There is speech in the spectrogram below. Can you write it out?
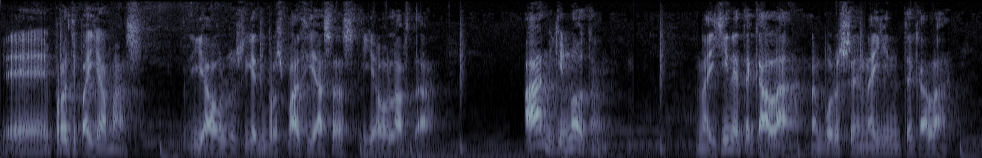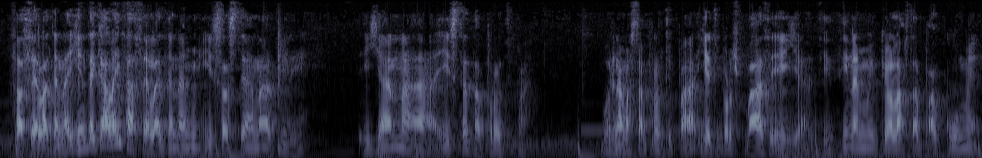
ε, πρότυπα για μας, για όλους, για την προσπάθειά σας, για όλα αυτά. Αν γινόταν να γίνετε καλά, να μπορούσε να γίνετε καλά, θα θέλατε να γίνετε καλά ή θα θέλατε να είσαστε ανάπηροι για να είστε τα πρότυπα; Μπορεί να είμαστε τα πρότυπα για την προσπάθεια, για τη δύναμη και όλα αυτά που ακούμε,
